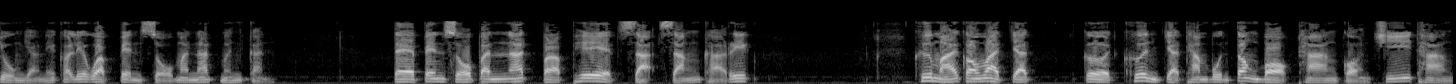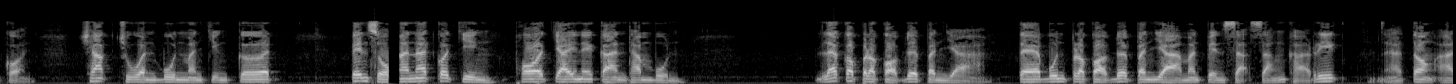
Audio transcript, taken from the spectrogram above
จูงอย่างนี้เขาเรียกว่าเป็นโสมนัสเหมือนกัน แต่เป็นโสปนัสประเภทสสังขาริก คือหมายความว่าจะเกิดขึ้นจะทำบุญต้องบอกทางก่อนชี้ทางก่อน ชักชวนบุญมันจึงเกิด เป็นโสมนัสก็จริง พอใจในการทำบุญ และก็ประกอบด้วยปัญญา แต่บุญประกอบด้วยปัญญามันเป็นสสังขาริกนะต้องอา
